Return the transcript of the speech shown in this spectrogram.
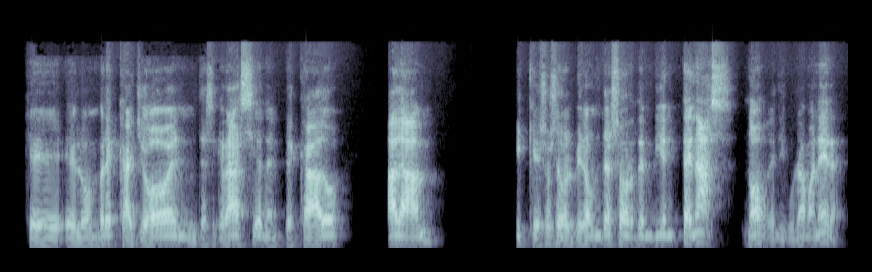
que el hombre cayó en desgracia, en el pecado, Adán, y que eso se volviera un desorden bien tenaz. No, de ninguna manera.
